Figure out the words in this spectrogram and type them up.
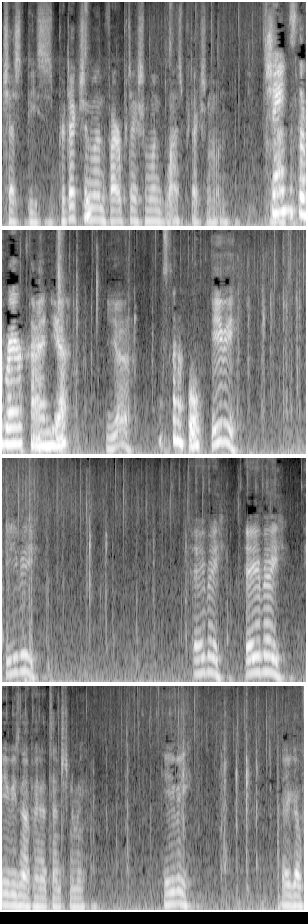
chest piece. Protection one, fire protection one, blast protection one. Shane's the rare kind, yeah. Yeah. That's kind of cool. Evie! Evie! Evie! Evie! Evie's not paying attention to me. Evie! There you go.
